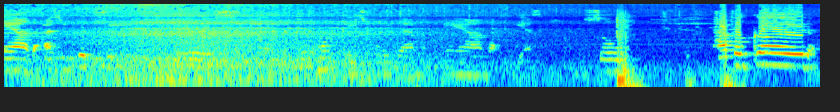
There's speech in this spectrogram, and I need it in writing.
And as you can see, there's more space for them. And yes, so have a good,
